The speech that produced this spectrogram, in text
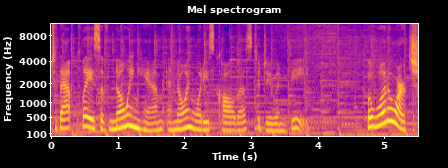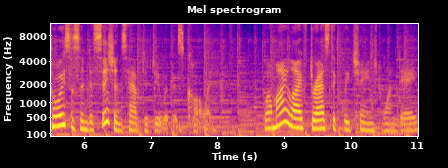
to that place of knowing Him and knowing what He's called us to do and be. But what do our choices and decisions have to do with this calling? Well, my life drastically changed one day,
